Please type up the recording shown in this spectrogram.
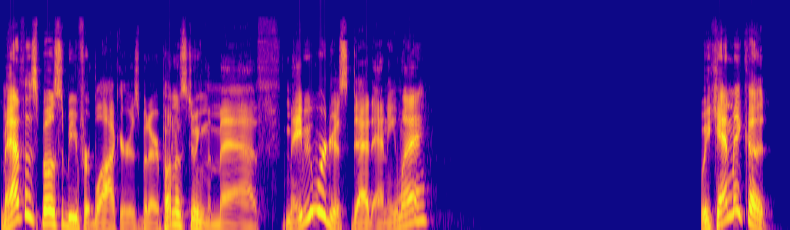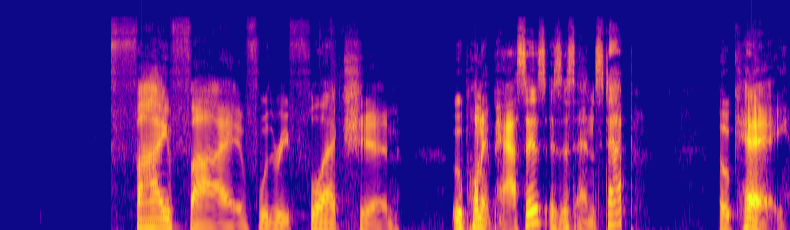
Math is supposed to be for blockers, but our opponent's doing the math. Maybe we're just dead anyway. We can make a 5-5 with reflection. Ooh, opponent passes? Is this end step? Okay.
